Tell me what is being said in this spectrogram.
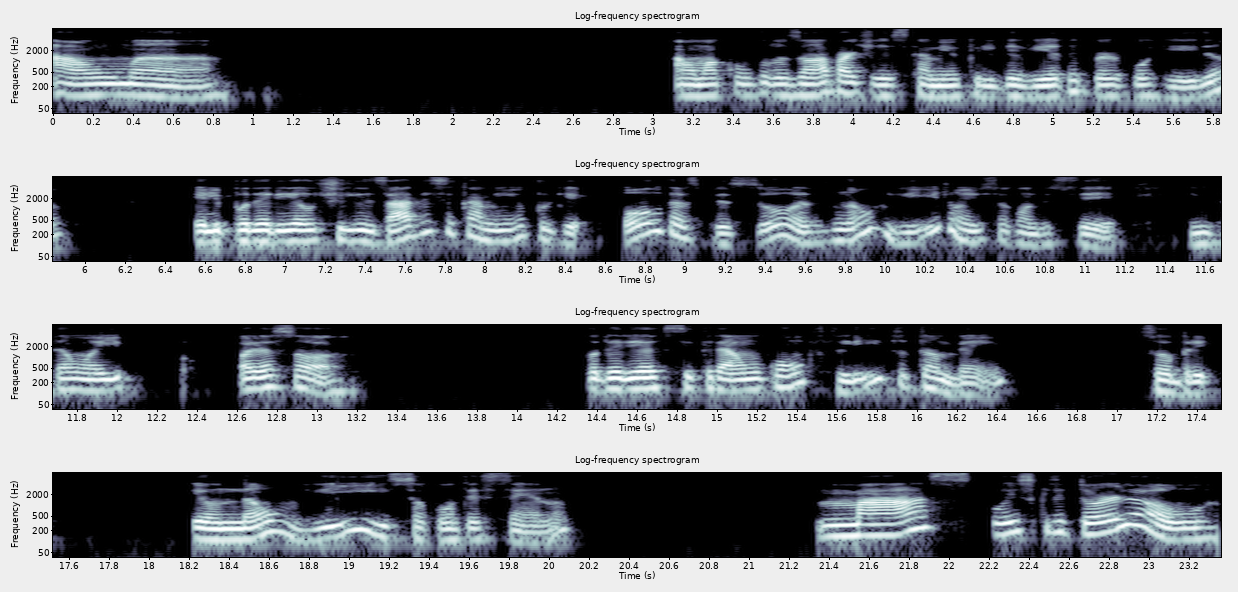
a uma a uma conclusão a partir desse caminho que ele devia ter percorrido. Ele poderia utilizar desse caminho porque outras pessoas não viram isso acontecer. Então aí, olha só, poderia se criar um conflito também sobre eu não vi isso acontecendo, mas o escritor não.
